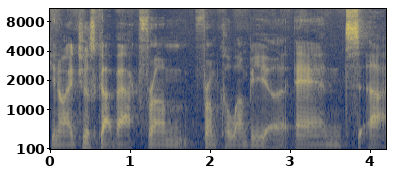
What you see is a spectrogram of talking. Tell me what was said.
you know i just got back from from colombia and uh,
